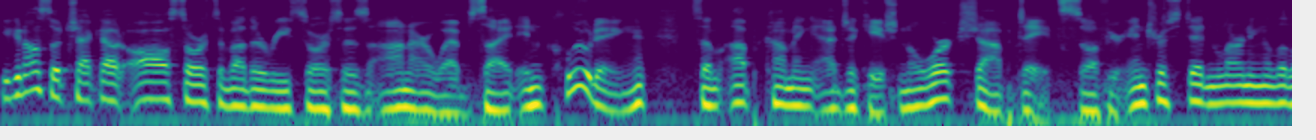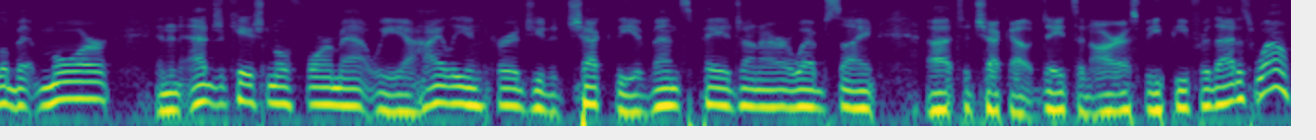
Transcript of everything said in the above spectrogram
You can also check out all sorts of other resources on our website, including some upcoming educational workshop dates. So if you're interested in learning a little bit more in an educational format, we highly encourage you to check the events page on our website uh, to check out dates and RSVP for that as well.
